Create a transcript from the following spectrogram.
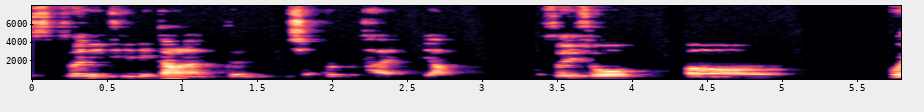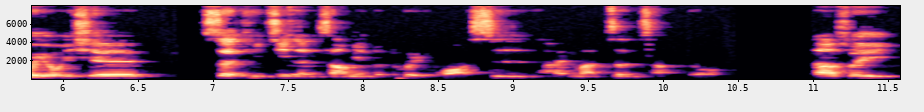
失，所以你体力当然跟以前会不太一样。所以说，呃，会有一些身体机能上面的退化是还蛮正常的。那所以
